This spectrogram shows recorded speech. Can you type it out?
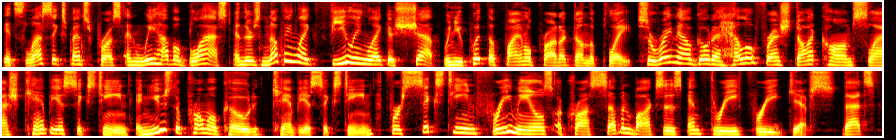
It's less expensive for us, and we have a blast. And there's nothing like feeling like a chef when you put the final product on the plate. So right now, go to HelloFresh.com slash Campea16 and use the promo code Campea16 for 16 free meals across seven boxes and three free gifts. That's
